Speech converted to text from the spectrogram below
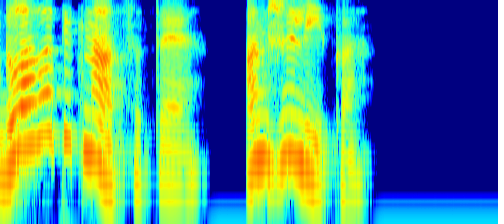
Глава 15. Анжелика.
